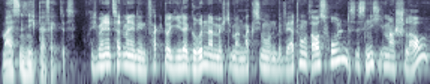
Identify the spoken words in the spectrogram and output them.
meistens nicht perfekt ist. Ich meine, jetzt hat man ja den Faktor, jeder Gründer möchte man Maximum in Bewertung rausholen. Das ist nicht immer schlau,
